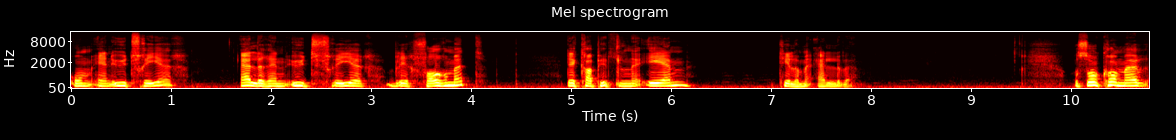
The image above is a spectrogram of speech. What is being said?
om en utfrier, eller en utfrier blir formet. Det er kapitlene 1 til og med 11. Og Så kommer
